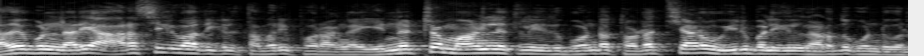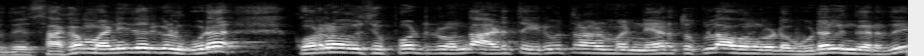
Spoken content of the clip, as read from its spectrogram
அதே போல் நிறைய அரசியல்வாதிகள் தவறி போகிறாங்க எண்ணற்ற மாநிலத்தில் இது போன்ற தொடர்ச்சியான உயிர் பலிகள் நடந்து கொண்டு வருது. சக மனிதர்கள் கூட கொரோனா ஊசி போட்டுட்டு வந்து அடுத்த இருபத்தி நாலு மணி நேரத்துக்குள்ளே அவங்களோட உடலுங்கிறது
